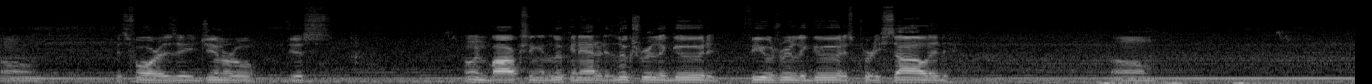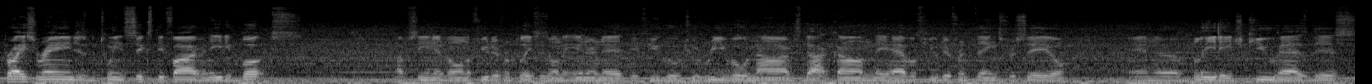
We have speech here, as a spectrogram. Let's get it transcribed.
Um, as far as a general, just unboxing and looking at it, it looks really good. It feels really good. It's pretty solid. Um, price range is between 65 and 80 bucks. I've seen it on a few different places on the internet. If you go to revoknives.com, they have a few different things for sale. And uh, Blade HQ has this.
